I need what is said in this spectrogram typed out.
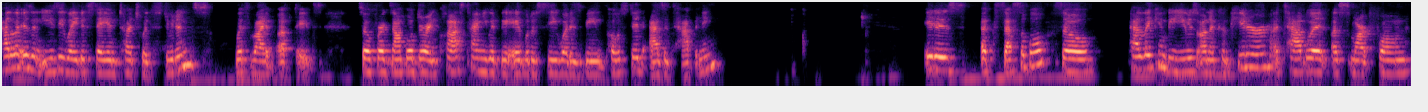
Padlet is an easy way to stay in touch with students with live updates. So for example, during class time, you would be able to see what is being posted as it's happening. It is accessible. So Padlet can be used on a computer, a tablet, a smartphone,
